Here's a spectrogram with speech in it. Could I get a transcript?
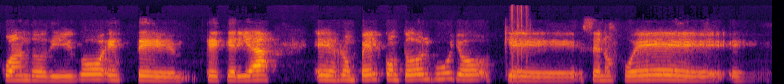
cuando digo este, que quería eh, romper con todo orgullo que se nos fue, eh,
